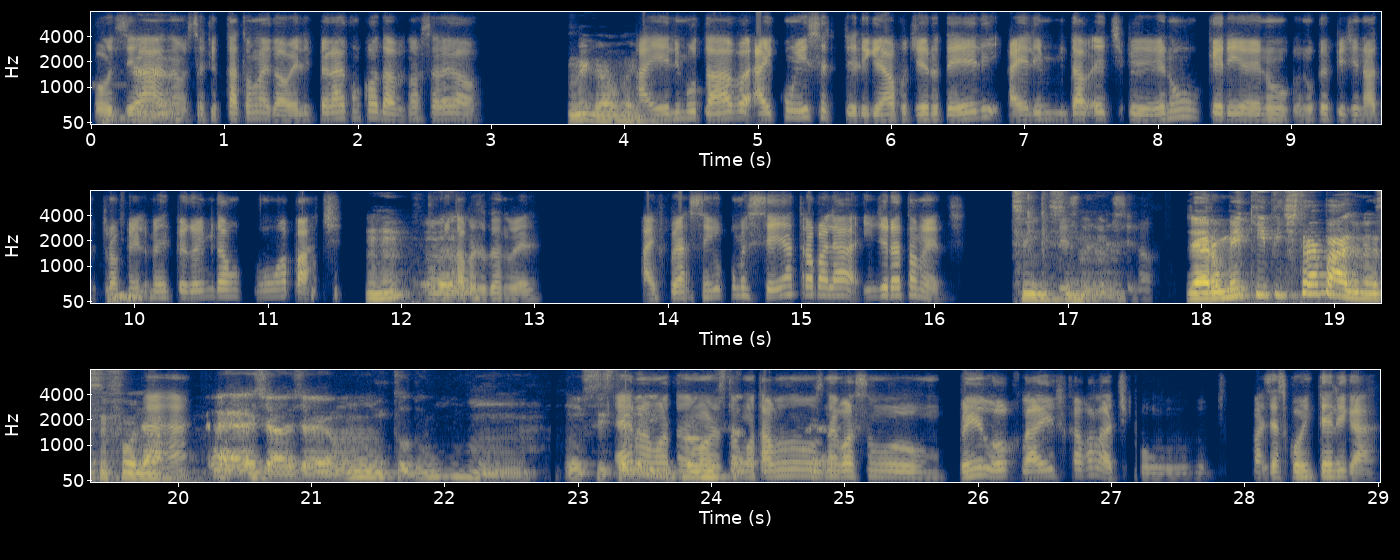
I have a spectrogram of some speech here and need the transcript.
ou dizia, ah, Aham. não, isso aqui tá tão legal. Ele pegava e concordava, nossa, é legal. Legal, velho. Aí ele mudava, aí com isso ele ganhava o dinheiro dele, aí ele me dava, tipo, eu não queria, eu, não, eu nunca pedi nada troca a ele, mas ele pegou e me dava uma parte, Uhum. eu tava ajudando ele. Aí foi assim que eu comecei a trabalhar indiretamente. Sim, sim. Uhum. Já era uma equipe de trabalho, né? Se for olhar. Aham. É, já, já é um todo um, um É, sistema não, ali de montava uns É. negócios bem loucos lá e ficava lá, tipo, fazia as coisas interligar.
